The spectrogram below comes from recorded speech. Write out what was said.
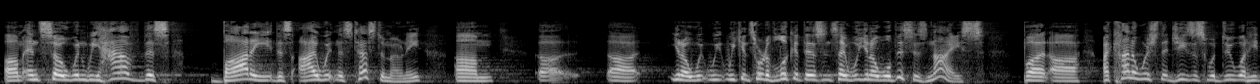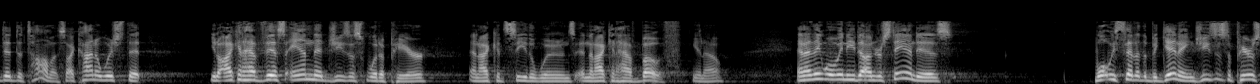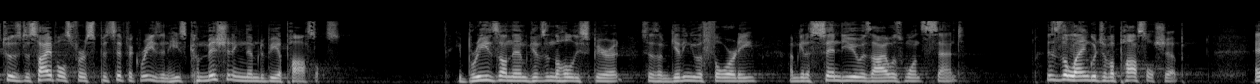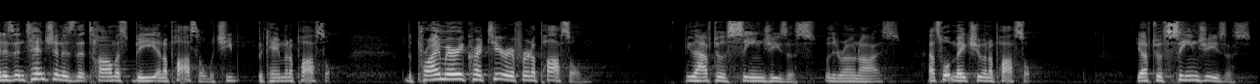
Um, and so when we have this body, this eyewitness testimony, um, uh, uh, you know, we, we can sort of look at this and say, well, you know, well, this is nice, but uh, I kind of wish that Jesus would do what he did to Thomas. I kind of wish that you know, I could have this and that Jesus would appear and I could see the wounds and then I could have both, you know. And I think what we need to understand is what we said at the beginning, Jesus appears to his disciples for a specific reason. He's commissioning them to be apostles. He breathes on them, gives them the Holy Spirit, says, I'm giving you authority. I'm going to send you as I was once sent. This is the language of apostleship. And his intention is that Thomas be an apostle, which he became an apostle. The primary criteria for an apostle you have to have seen Jesus with your own eyes. That's what makes you an apostle. You have to have seen Jesus.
